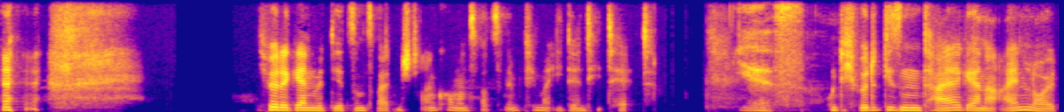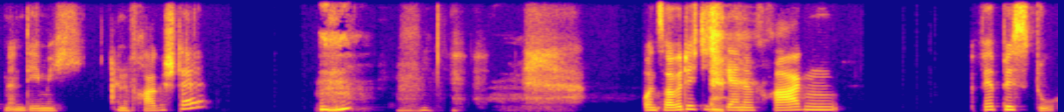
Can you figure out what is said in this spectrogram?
Ich würde gerne mit dir zum zweiten Strang kommen, und zwar zu dem Thema Identität. Yes. Und ich würde diesen Teil gerne einläuten, indem ich eine Frage stelle. Mhm. Und zwar würde ich dich gerne fragen, wer bist du?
